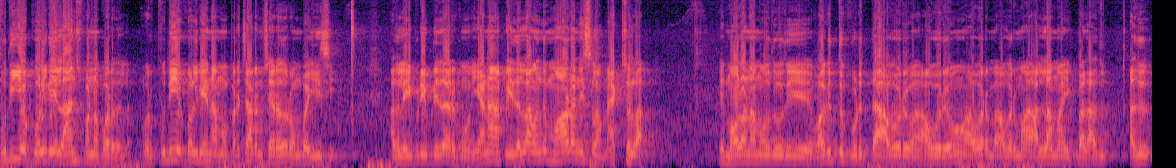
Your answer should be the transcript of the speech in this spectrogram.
புதிய கொள்கையை லான்ச் பண்ண போகிறதில்ல ஒரு புதிய கொள்கையை நம்ம பிரச்சாரம் செய்கிறது ரொம்ப ஈஸி அதில் இப்படி இப்படி தான் இருக்கும். ஏன்னா இப்போ இதெல்லாம் வந்து மாடர்ன் இஸ்லாம் ஆக்சுவலாக மௌலானா மௌதூதி வகுத்து கொடுத்த அவர் அவரும் அவர் அவர் மா- அல்லாமா இக்பால் அது அது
